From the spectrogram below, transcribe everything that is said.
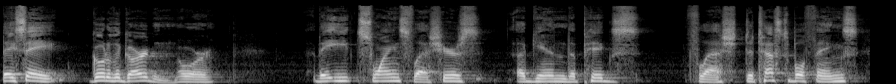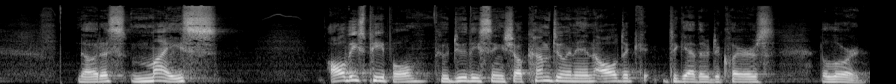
They say, Go to the garden, or they eat swine's flesh. Here's again the pig's flesh, detestable things. Notice, mice. All these people who do these things shall come to an end all de- together, declares the Lord.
